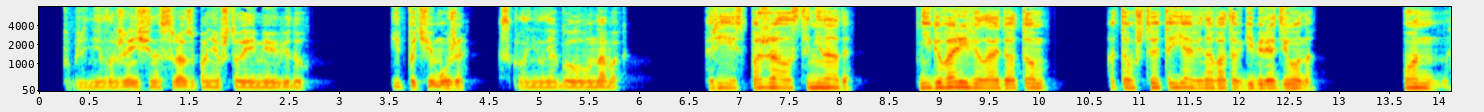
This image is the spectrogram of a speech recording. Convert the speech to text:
— побледнела женщина, сразу поняв, что я имею в виду. «И почему же?» — склонил я голову на бок. «Рис, пожалуйста, не надо. Не говори Вилайду о том, о том, что это я виновата в гибели Адиона. Он...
